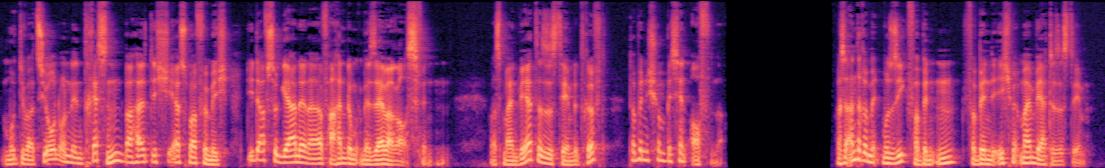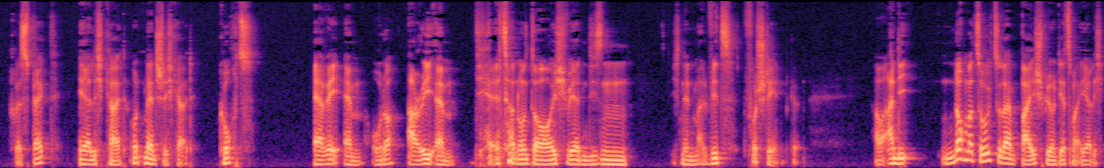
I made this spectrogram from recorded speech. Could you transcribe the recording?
Motivation und Interessen behalte ich erstmal für mich. Die darfst du gerne in einer Verhandlung mit mir selber rausfinden. Was mein Wertesystem betrifft, da bin ich schon ein bisschen offener. Was andere mit Musik verbinden, verbinde ich mit meinem Wertesystem. Respekt, Ehrlichkeit und Menschlichkeit. Kurz REM oder REM. Die Eltern unter euch werden diesen, ich nenne mal Witz, verstehen können. Aber Andi, nochmal zurück zu deinem Beispiel und jetzt mal ehrlich.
